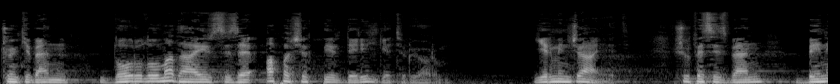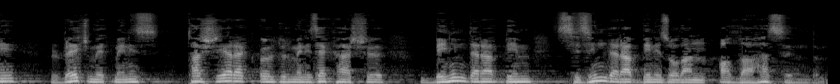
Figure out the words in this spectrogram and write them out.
Çünkü ben doğruluğuma dair size apaçık bir delil getiriyorum. 20. Ayet Şüphesiz ben, beni recm etmeniz, taşlayarak öldürmenize karşı, benim de Rabbim, sizin de Rabbiniz olan Allah'a sığındım.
